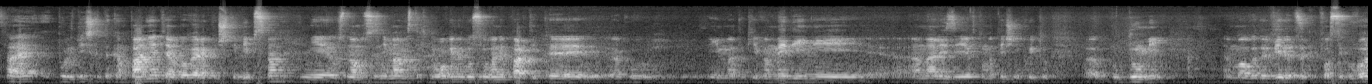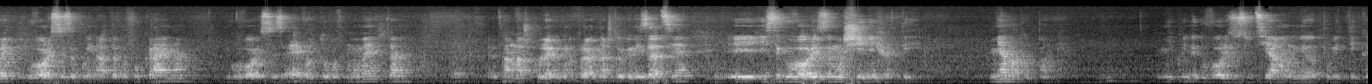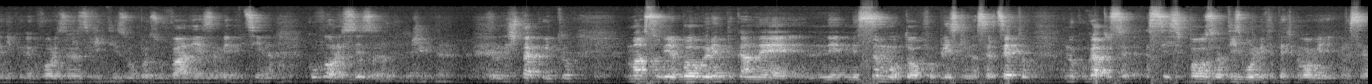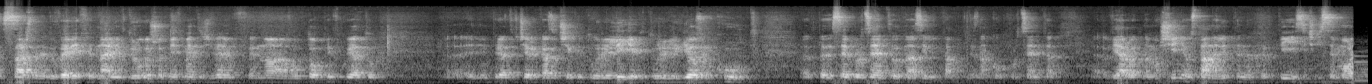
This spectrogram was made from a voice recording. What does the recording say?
Това е политическата кампания, тя в България почти липсва. Ние основно се занимаваме с технология на гласуване. Партиите, ако има такива медийни анализи автоматични, които по думи могат да видят за какво се говори. Говори се за войната в Украина, говори се за еврото в момента, това наш колега го направи от нашата организация, и, и се говори за машини и хартии. Няма кампания. Никой не говори за социална политика, никой не говори за развитие, за образование, за медицина. Говори се за, за неща, които масовия българин така не, не, не са му толкова близки на сърцето, но когато се, се използват изборните технологии да се насажда недоверие в една или в друга, защото ние в момента живеем в една утопия, в която е, един приятел вчера каза, че е като религия, като религиозен култ. 50% от нас или там не знам колко процента е, вярват на машини, останалите на хартии и всички се молят.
